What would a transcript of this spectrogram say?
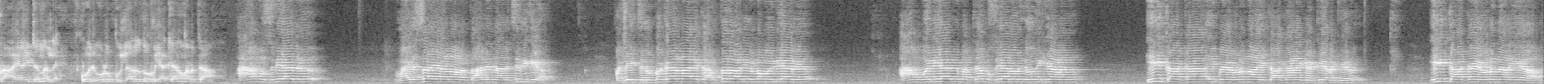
പ്രായമായിട്ടെന്നല്ലേ? ഒരു ഉളുപ്പില്ലാതെ ദുർവ്യാഖ്യാനം നടത്തുക. ആ മുസ്ലിയാര് വയസ്സായ ആളാണ് താടി നരച്ചിരിക്കുക. പക്ഷെ ഈ ചെറുപ്പക്കാരനായ കറുത്ത താടിയുള്ള ആ മൊയ്ലിയാര് മറ്റേ മുസ്ലിയാരോട് ചോദിക്കുകയാണ് ഈ കാക്ക ഇപ്പൊ എവിടെ നിന്നാ ഈ കാക്കാനെ കെട്ടിയിറക്കിയത്? ഈ കാക്ക എവിടെ നിന്ന് ഇറങ്ങിയതാണ്?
